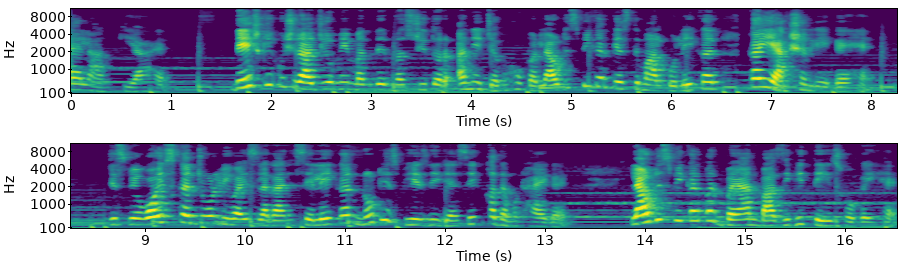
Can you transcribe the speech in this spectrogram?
ऐलान किया है। देश के कुछ राज्यों में मंदिर, मस्जिद और अन्य जगहों पर लाउडस्पीकर के इस्तेमाल को लेकर कई एक्शन लिए गए हैं, जिसमें वॉइस कंट्रोल डिवाइस लगाने से लेकर नोटिस भेजने जैसे कदम उठाए गए। लाउडस्पीकर पर बयानबाजी भी तेज हो गई है।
